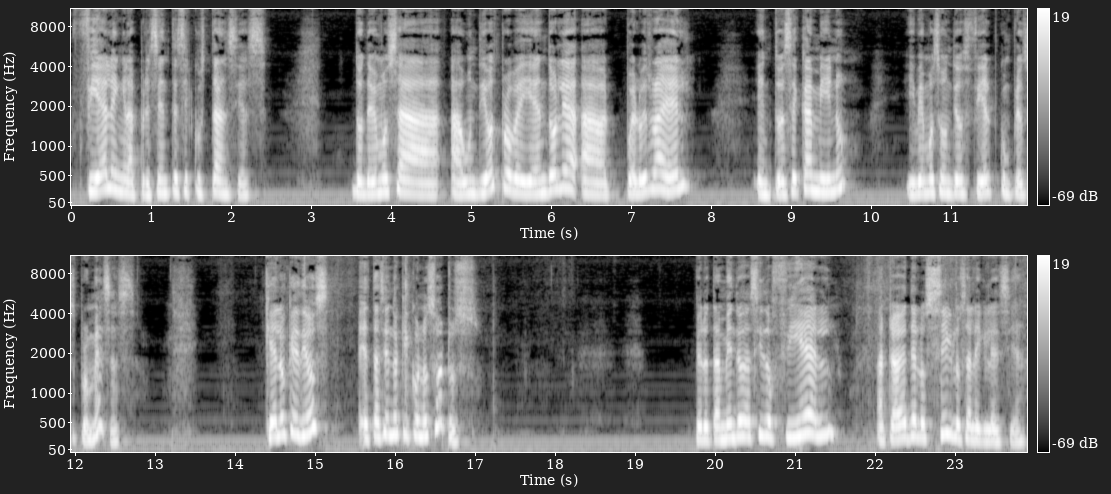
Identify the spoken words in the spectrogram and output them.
fiel en las presentes circunstancias, donde vemos a, un Dios proveyéndole al pueblo de Israel en todo ese camino y vemos a un Dios fiel cumpliendo sus promesas. ¿Qué es lo que Dios está haciendo aquí con nosotros? Pero también Dios ha sido fiel a través de los siglos a la iglesia.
